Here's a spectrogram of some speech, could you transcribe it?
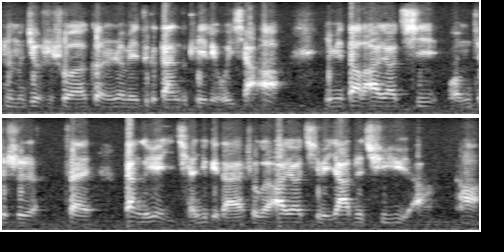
那么就是说个人认为这个单子可以留一下啊，因为到了二幺七，我们这是在半个月以前就给大家说过二幺七为压制区域啊。啊，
